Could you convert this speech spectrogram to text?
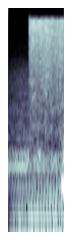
you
